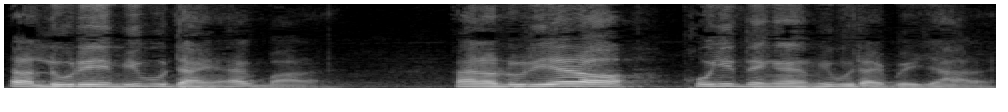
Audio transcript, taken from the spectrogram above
အဲ့တော့လူတွေမိဖို့တိုက်ရင်အပ်ပါတယ်အဲ့တော့လူတွေကတော့ဘုန်းကြီးသင်္ကန်းမိဖို့တိုက်ပေးရတယ်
